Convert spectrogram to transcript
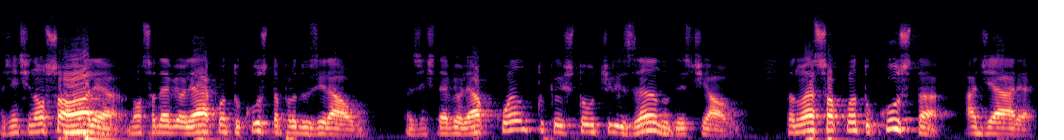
A gente não só olha, não só deve olhar quanto custa produzir algo, mas a gente deve olhar quanto que eu estou utilizando deste algo. Então não é só quanto custa a diária,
